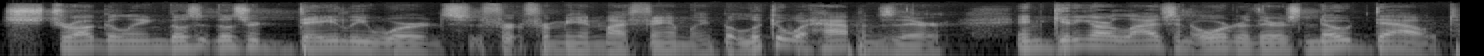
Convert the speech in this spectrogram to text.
struggling. Those, those are daily words for, for me and my family. But look at what happens there. In getting our lives in order, there's no doubt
